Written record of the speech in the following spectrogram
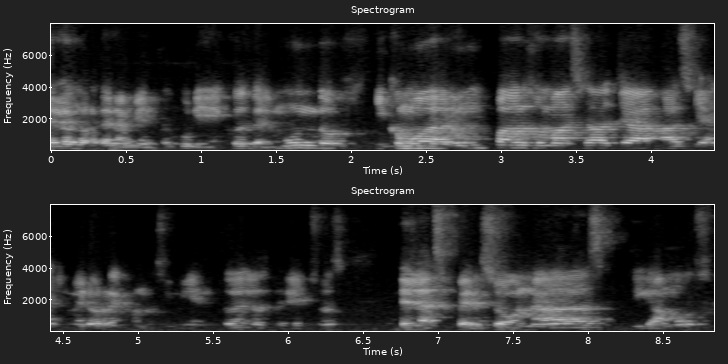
de los ordenamientos jurídicos del mundo y como dar un paso más allá hacia el mero reconocimiento de los derechos de las personas, digamos,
